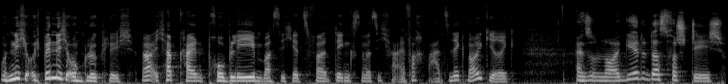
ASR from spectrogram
Und nicht, ich bin nicht unglücklich. Ja? Ich habe kein Problem, was ich jetzt verdingsten, was ich war einfach wahnsinnig neugierig. Also Neugierde, das verstehe ich.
